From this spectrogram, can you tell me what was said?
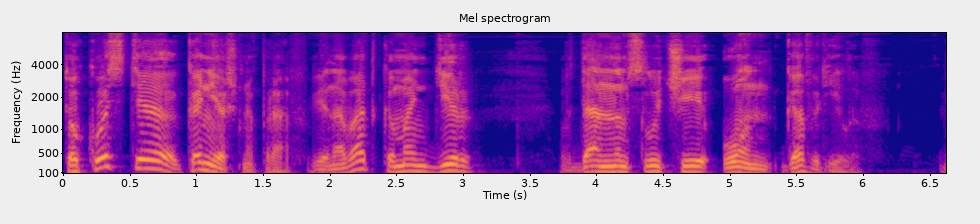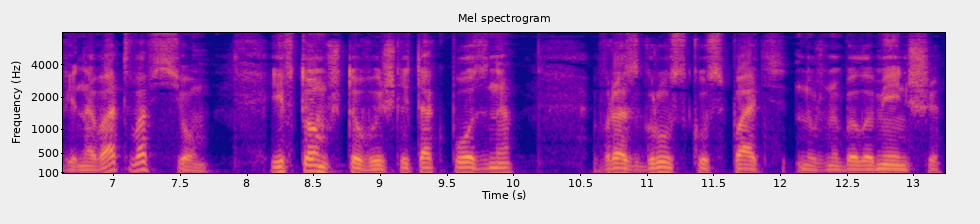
то Костя, конечно, прав. Виноват командир, в данном случае он, Гаврилов. Виноват во всем. И в том, что вышли так поздно, в разгрузку спать нужно было меньше,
